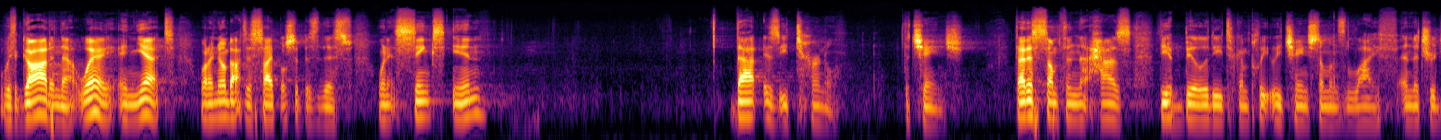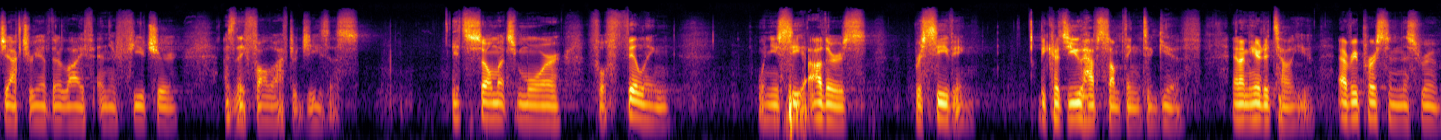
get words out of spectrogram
with God in that way. And yet, what I know about discipleship is this when it sinks in, that is eternal, the change. That is something that has the ability to completely change someone's life and the trajectory of their life and their future as they follow after Jesus. It's so much more fulfilling when you see others receiving because you have something to give. And I'm here to tell you every person in this room,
